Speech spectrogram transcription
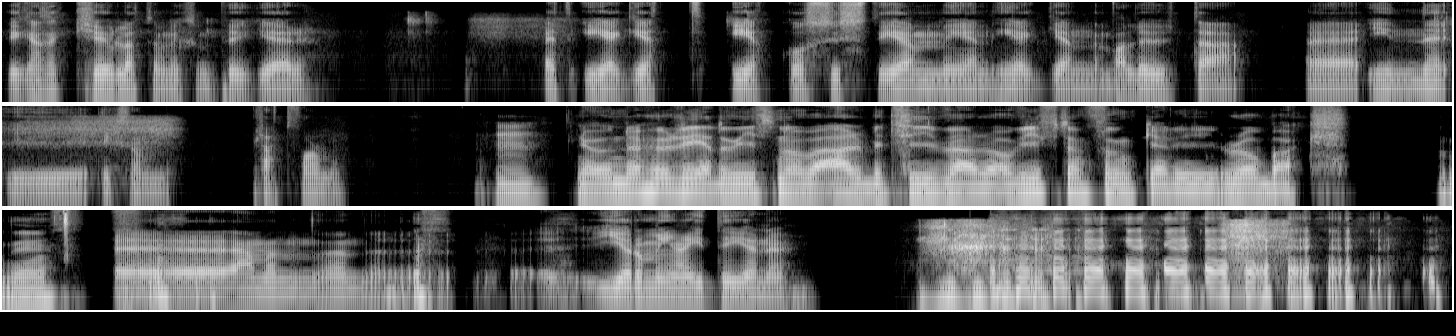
det, är ganska kul att de liksom bygger ett eget ekosystem med en egen valuta eh, inne i liksom, plattformen. Mm. Jag undrar hur redovisningen av arbetsgivaravgiften funkar i Robux. Det... Eh, ja, men, eh, ge dem inga idéer nu.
